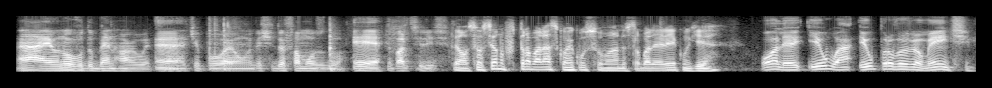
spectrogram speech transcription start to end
Ah, é o novo do Ben Horowitz, é. né? Tipo, é um investidor famoso do, é. do Vale do Silício. Então, se você não trabalhasse com recursos humanos, trabalharia com o quê? Olha, eu, eu provavelmente,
